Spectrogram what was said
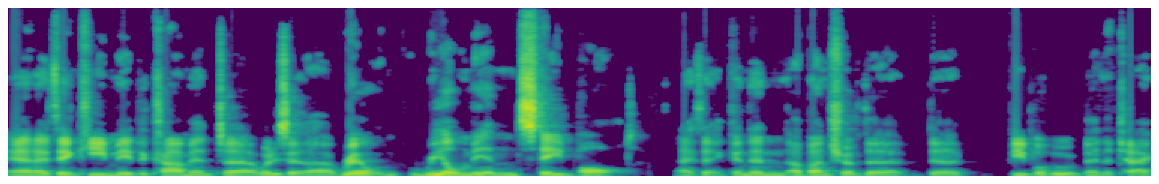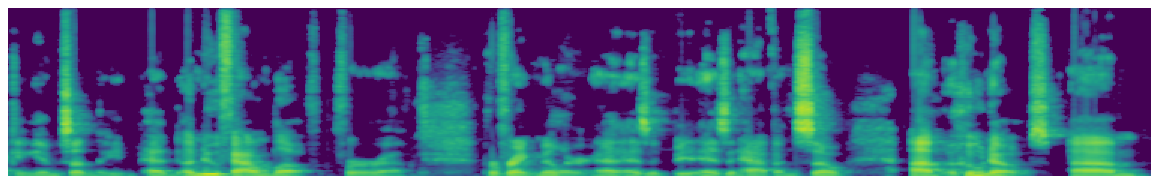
and I think he made the comment, uh, "What do you say? Uh, real real men stay bald." I think, and then a bunch of the the people who have been attacking him suddenly had a newfound love for uh, for Frank Miller as it as it happens. So, um, who knows? Um,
